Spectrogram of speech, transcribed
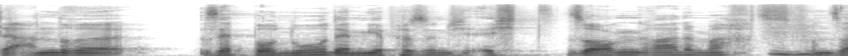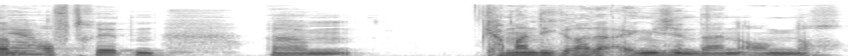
Der andere, Sepp Bono, der mir persönlich echt Sorgen gerade macht mhm, von seinem ja. Auftreten. Ähm, kann man die gerade eigentlich in deinen Augen noch,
